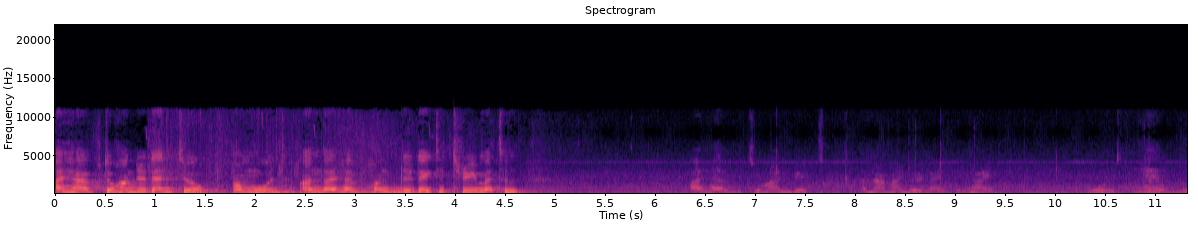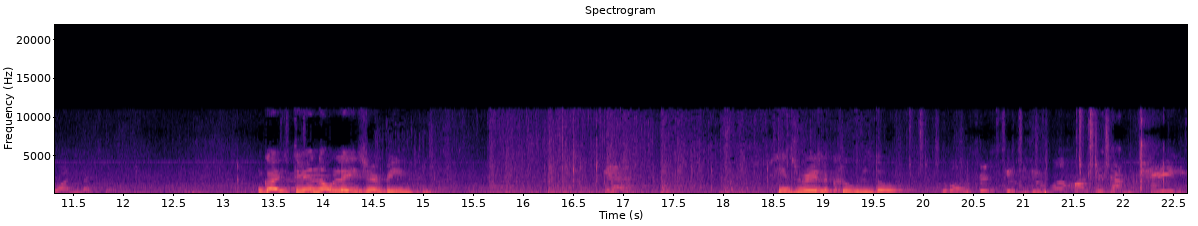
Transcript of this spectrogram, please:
I have 202 um, wood and I have 183 metal. I have 200 and 199 wood and one metal. Guys, do you know Lazarbeam? Yeah. He's really cool though. Whoa, this gives you 103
